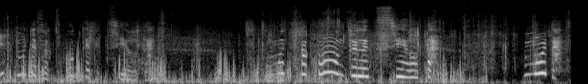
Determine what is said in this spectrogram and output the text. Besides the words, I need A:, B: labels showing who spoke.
A: mit, mitä sä kuuntelet sieltä? Mitä sä kuuntelet sieltä? Mitä?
